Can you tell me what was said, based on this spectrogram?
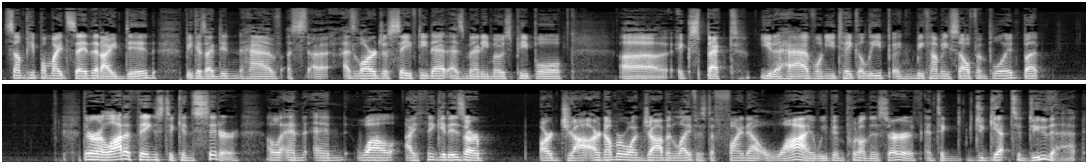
Some people might say that I did because I didn't have a, uh, as large a safety net as many most people uh, expect you to have when you take a leap and becoming self-employed. But there are a lot of things to consider, and and while I think it is our our job, our number one job in life is to find out why we've been put on this earth and to, to get to do that.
